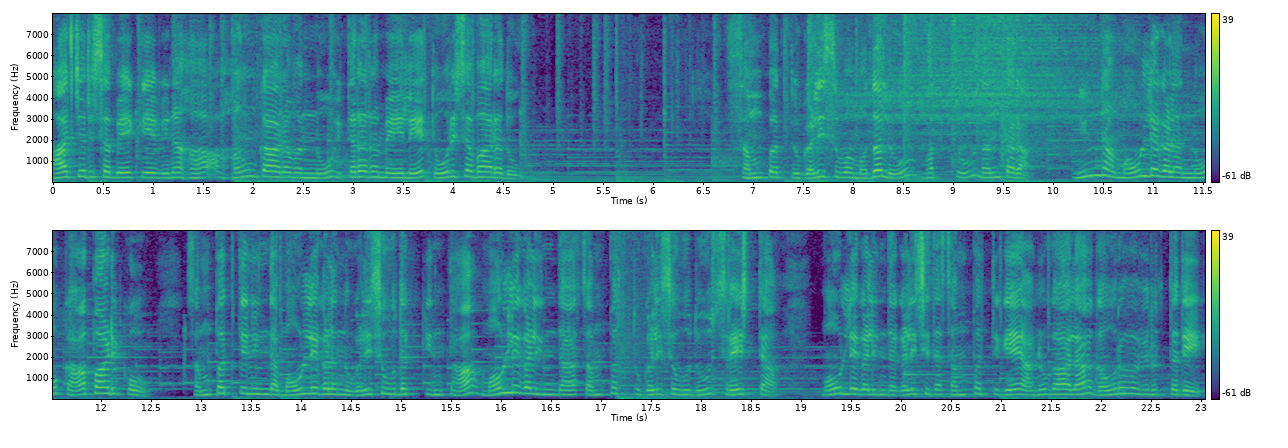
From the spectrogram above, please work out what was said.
ಆಚರಿಸಬೇಕೇ ವಿನಃ ಅಹಂಕಾರವನ್ನು ಇತರರ ಮೇಲೆ ತೋರಿಸಬಾರದು. ಸಂಪತ್ತು ಗಳಿಸುವ ಮೊದಲು ಮತ್ತು ನಂತರ. ನಿನ್ನ ಮೌಲ್ಯಗಳನ್ನು ಕಾಪಾಡಿಕೋ. ಸಂಪತ್ತಿನಿಂದ ಮೌಲ್ಯಗಳನ್ನು ಗಳಿಸುವುದಕ್ಕಿಂತ ಮೌಲ್ಯಗಳಿಂದ ಸಂಪತ್ತು ಗಳಿಸುವುದು ಶ್ರೇಷ್ಠ. ಮೌಲ್ಯಗಳಿಂದ ಗಳಿಸಿದ ಸಂಪತ್ತಿಗೆ ಅನುಗಾಲ ಗೌರವವಿರುತ್ತದೆ.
